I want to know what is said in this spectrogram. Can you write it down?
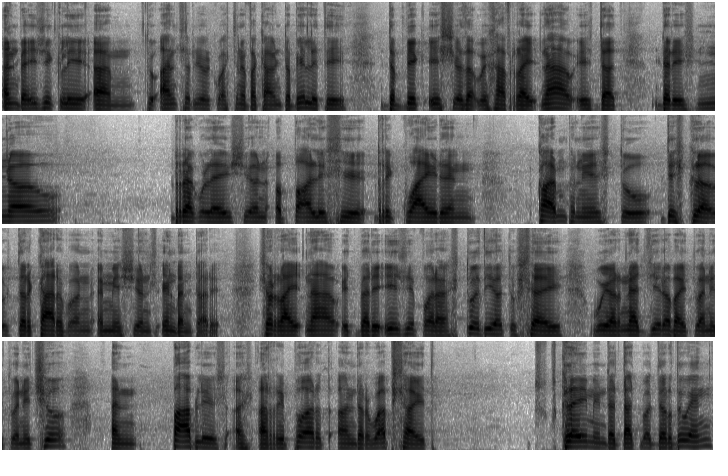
And basically, um, to answer your question of accountability, the big issue that we have right now is that there is no regulation or policy requiring companies to disclose their carbon emissions inventory. So right now, it's very easy for a studio to say we are net zero by 2022 and publish a, a report on their website claiming that that's what they're doing,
